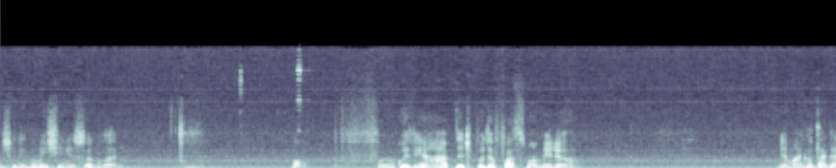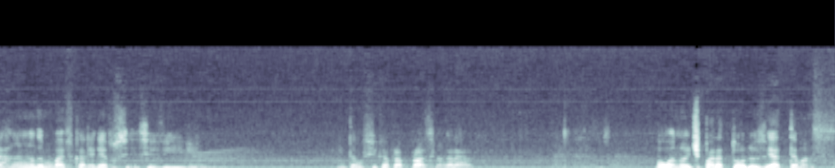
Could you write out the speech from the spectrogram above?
Acho que nem vou mexer nisso agora. Foi uma coisinha rápida, depois eu faço uma melhor. Minha máquina tá agarrando, não vai ficar legal esse, esse vídeo. Então fica pra próxima, galera. Boa noite para todos e até mais.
